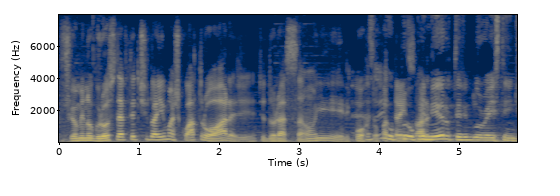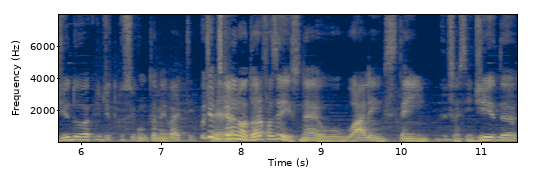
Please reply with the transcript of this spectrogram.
O filme no grosso deve ter tido aí umas 4 horas de, de, duração e ele cortou é, pra 3 horas. O primeiro teve Blu-ray estendido, eu acredito que o segundo também vai ter. O James é. Cameron adora fazer isso, né? O, o Aliens tem versão estendida,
